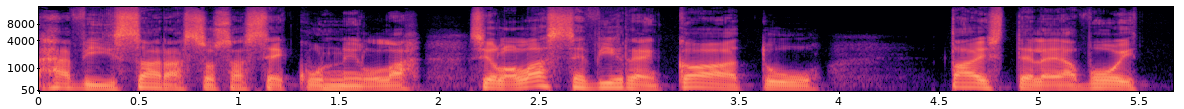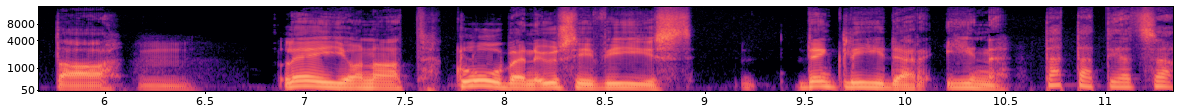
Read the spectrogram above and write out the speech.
hävii sadasosa sekunnilla. Siellä on Lasse Viren kaatuu, taistelee ja voittaa. Mm. Leijonat, Kluben 95, Den Glider in. Tätä, tiedätkö,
